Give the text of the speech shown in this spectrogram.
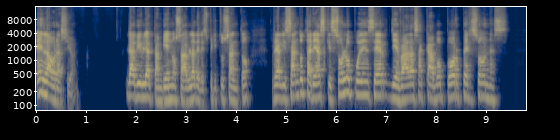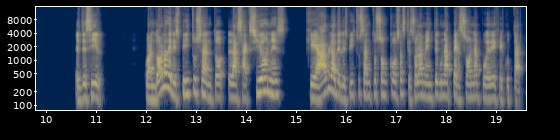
en la oración. La Biblia también nos habla del Espíritu Santo realizando tareas que solo pueden ser llevadas a cabo por personas. Es decir, cuando habla del Espíritu Santo, las acciones que habla del Espíritu Santo son cosas que solamente una persona puede ejecutar.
